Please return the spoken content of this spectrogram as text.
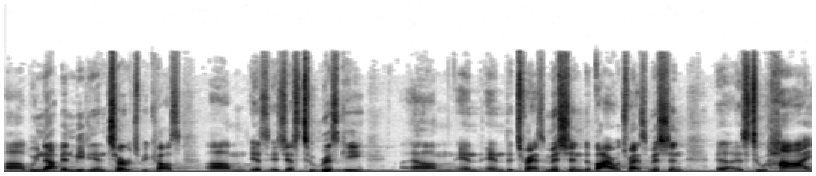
uh, we've not been meeting in church because um, it's, it's just too risky um, and, and the transmission, the viral transmission, uh, is too high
